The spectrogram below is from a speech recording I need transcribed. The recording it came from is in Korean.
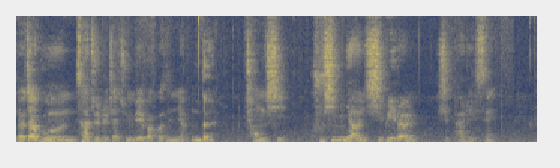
여자분 사주를 제가 준비해봤거든요. 네. 정시 90년 11월 18일생.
